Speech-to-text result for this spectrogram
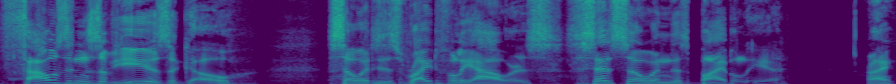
thousands of years ago, so it is rightfully ours." says so in this Bible here, right?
